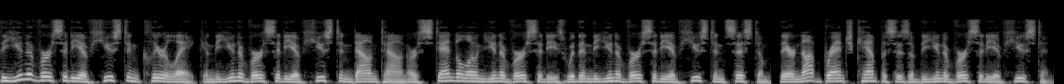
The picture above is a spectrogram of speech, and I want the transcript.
The University of Houston Clear Lake and the University of Houston Downtown are standalone universities within the University of Houston system, they are not branch campuses of the University of Houston.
